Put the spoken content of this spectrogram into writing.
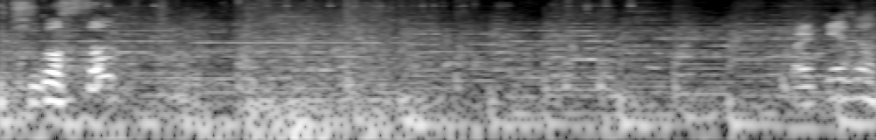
죽었어? 빨리 깨자.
